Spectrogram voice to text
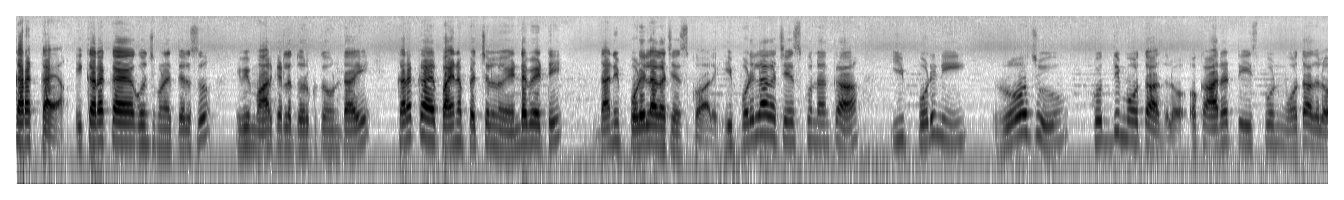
కరక్కాయ. ఈ కరక్కాయ గురించి మనకు తెలుసు. ఇవి మార్కెట్లో దొరుకుతూ ఉంటాయి. కరక్కాయ పైన పెచ్చలను ఎండబెట్టి దాన్ని పొడిలాగా చేసుకోవాలి. ఈ పొడిలాగా చేసుకున్నాక ఈ పొడిని రోజు కొద్ది మోతాదులో ఒక అర టీ స్పూన్ మోతాదులో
